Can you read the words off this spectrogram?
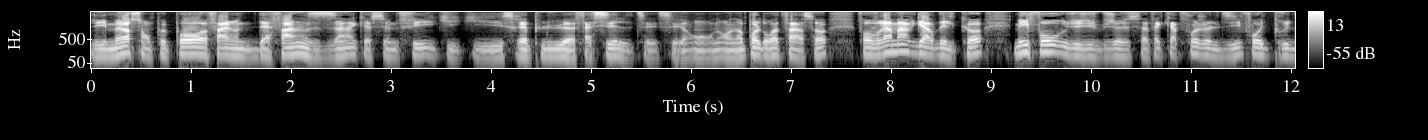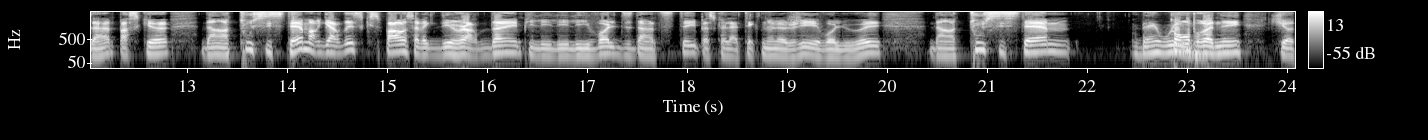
les mœurs, on peut pas faire une défense disant que c'est une fille qui, qui serait plus euh, facile. on n'a pas le droit de faire ça. Il faut vraiment regarder le cas. Mais il faut, je- je- ça fait quatre fois que je le dis, il faut être prudent parce que dans tout système, regardez ce qui se passe avec des jardins puis les, les, les vols d'identité parce que la technologie a évolué. Dans tout système, Ben oui. comprenez qu'il y a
